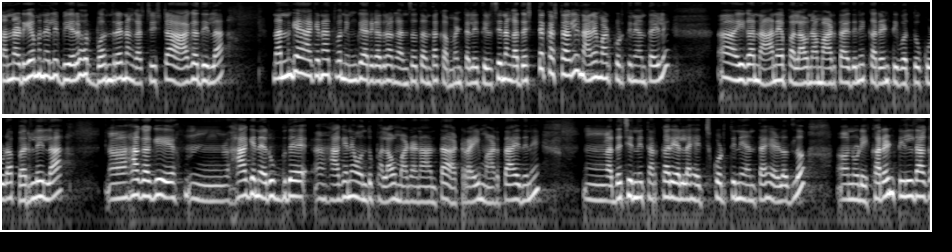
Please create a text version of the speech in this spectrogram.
ನನ್ನ ಅಡುಗೆ ಮನೆಯಲ್ಲಿ ಬೇರೆಯವ್ರು ಬಂದರೆ ನಂಗೆ ಅಷ್ಟು ಇಷ್ಟ ಆಗೋದಿಲ್ಲ. ನನಗೆ ಹಾಗೇನಾ ಅಥವಾ ನಿಮಗೆ ಯಾರಿಗಾದ್ರೂ ಹಂಗೆ ಅನ್ಸುತ್ತೆ ಅಂತ ಕಮೆಂಟಲ್ಲಿ ತಿಳಿಸಿ. ನಂಗೆ ಅದೆಷ್ಟೇ ಕಷ್ಟ ಆಗಲಿ ನಾನೇ ಮಾಡ್ಕೊಡ್ತೀನಿ ಅಂತ ಹೇಳಿ ಈಗ ನಾನೇ ಪಲಾವ್ನ ಮಾಡ್ತಾಯಿದ್ದೀನಿ ಕರೆಂಟ್ ಇವತ್ತು ಕೂಡ ಬರಲಿಲ್ಲ. ಹಾಗಾಗಿ ಹಾಗೆಯೇ ರುಬ್ಬದೆ ಹಾಗೆಯೇ ಒಂದು ಪಲಾವ್ ಮಾಡೋಣ ಅಂತ ಟ್ರೈ ಮಾಡ್ತಾ ಇದ್ದೀನಿ. ಮ್, ಅದೇ ಚಿನ್ನಿ ತರಕಾರಿ ಎಲ್ಲ ಹೆಚ್ಚಿಕೊಡ್ತೀನಿ ಅಂತ ಹೇಳಿದ್ಲು. ನೋಡಿ ಕರೆಂಟ್ ಇಲ್ದಾಗ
